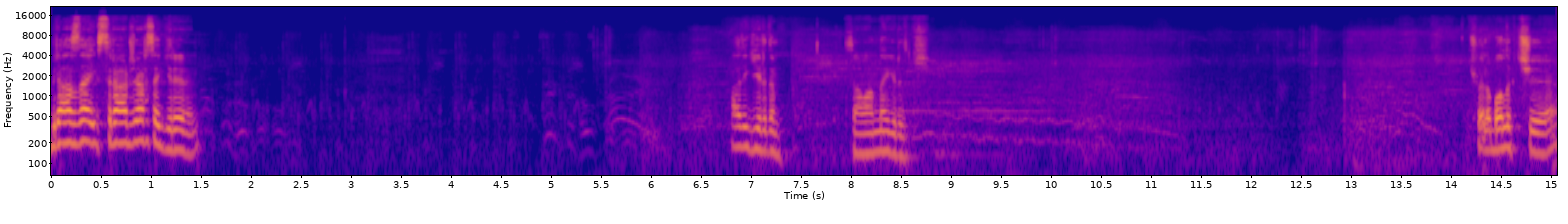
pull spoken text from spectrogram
Biraz daha iksir harcarsa girerim. Hadi girdim. Zamanında girdik. Şöyle balıkçı.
